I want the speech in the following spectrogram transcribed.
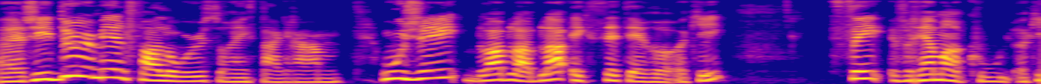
Euh, j'ai 2000 followers sur Instagram. Ou j'ai blablabla, etc. OK? C'est vraiment cool, OK?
